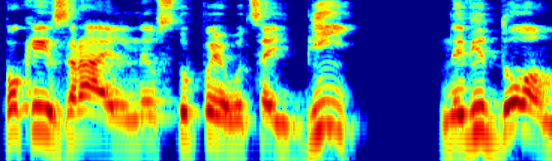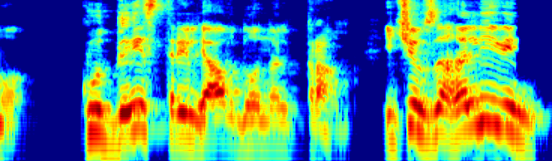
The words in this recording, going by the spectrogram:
Поки Ізраїль не вступив у цей бій, невідомо, куди стріляв Дональд Трамп. І чи взагалі він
